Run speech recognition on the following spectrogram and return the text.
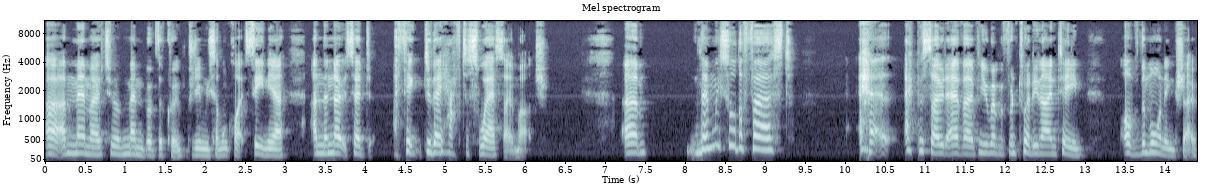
uh, a memo to a member of the crew, presumably someone quite senior, and the note said, "I think do they have to swear so much?" Um, then we saw the first episode ever, if you remember from 2019, of the morning show.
